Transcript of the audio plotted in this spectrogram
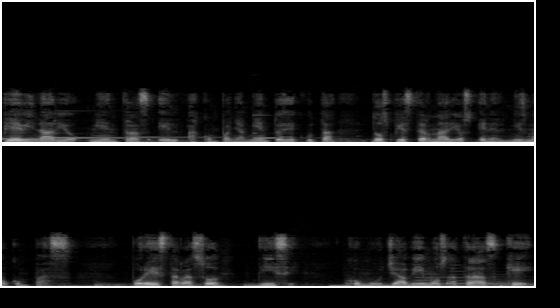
pie binario, mientras el acompañamiento ejecuta dos pies ternarios en el mismo compás. Por esta razón, dice, como ya vimos atrás, que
